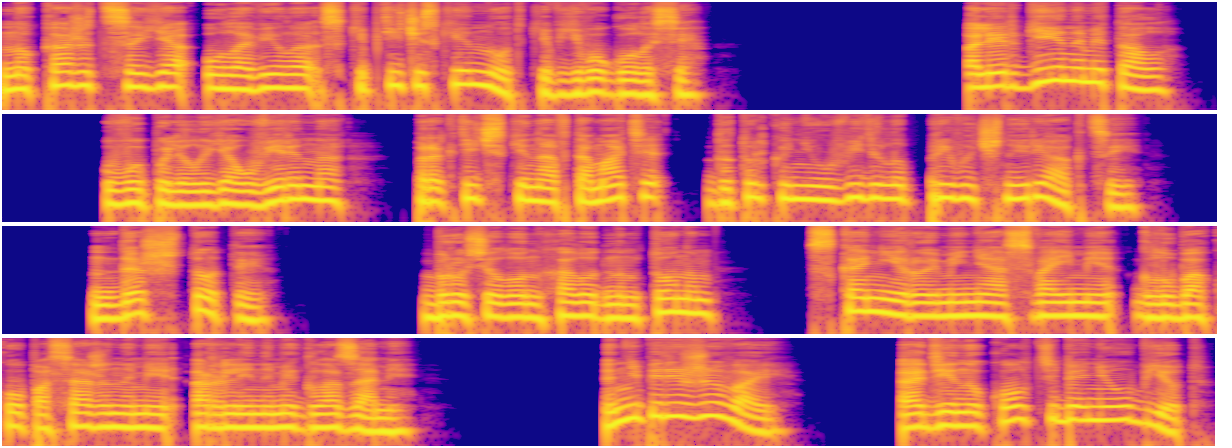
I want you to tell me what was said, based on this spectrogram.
но, кажется, я уловила скептические нотки в его голосе. «Аллергия на металл», — выпалила я уверенно, практически на автомате, да только не увидела привычной реакции. «Да что ты!» — бросил он холодным тоном, сканируя меня своими глубоко посаженными орлиными глазами. «Не переживай, один укол тебя не убьет».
